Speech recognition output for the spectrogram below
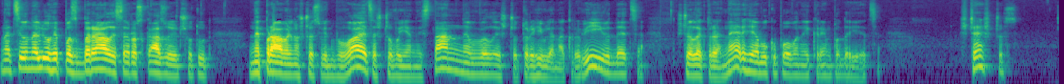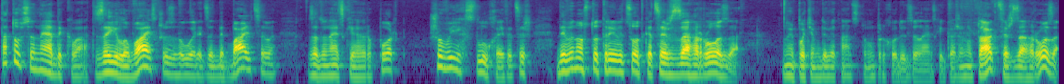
націоналюги позбиралися, розказують, що тут неправильно щось відбувається, що воєнний стан не ввели, що торгівля на крові ведеться, що електроенергія в окупований Крим подається. Ще щось. Та то все неадекват. За Іловайськ щось говорять, за Дебальцеве, за Донецький аеропорт. Що ви їх слухаєте? Це ж 93% це ж загроза. Ну і потім в 19-му приходить Зеленський і каже: ну так, це ж загроза.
